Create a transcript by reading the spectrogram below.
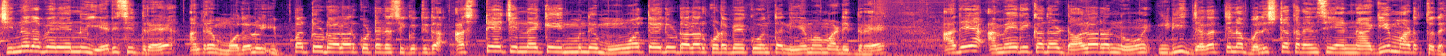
ಚಿನ್ನದ ಬೆಲೆಯನ್ನು ಏರಿಸಿದ್ರೆ ಅಂದರೆ ಮೊದಲು ಇಪ್ಪತ್ತು ಡಾಲರ್ ಕೊಟ್ಟರೆ ಸಿಗುತ್ತಿದ್ದ ಅಷ್ಟೇ ಚಿನ್ನಕ್ಕೆ ಇನ್ಮುಂದೆ ಮೂವತ್ತೈದು ಡಾಲರ್ ಕೊಡಬೇಕು ಅಂತ ನಿಯಮ ಮಾಡಿದ್ರೆ ಅದೇ ಅಮೆರಿಕದ ಡಾಲರನ್ನು ಇಡೀ ಜಗತ್ತಿನ ಬಲಿಷ್ಠ ಕರೆನ್ಸಿಯನ್ನಾಗಿ ಮಾಡುತ್ತದೆ.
